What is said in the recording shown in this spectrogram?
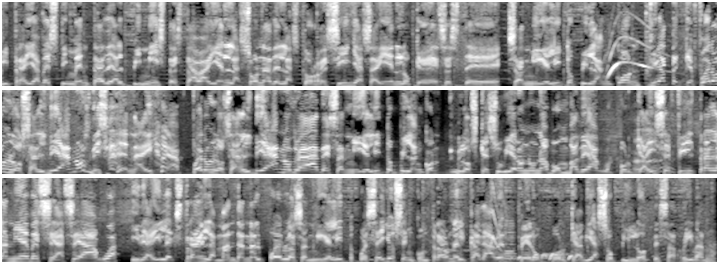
Y traía vestimenta de alpinista, estaba ahí en la zona de las torrecillas, ahí en lo que es este San Miguelito Pilancón. Fíjate que fueron los aldeanos, dicen ahí, ¿verdad? Fueron los aldeanos, ¿verdad? De San Miguelito Pilancón, los que subieron una bomba de agua, porque ahí se filtra la nieve, se hace agua y de ahí la extraen, la mandan al pueblo, a San Miguelito. Pues ellos encontraron el cadáver, pero porque había sopilotes arriba, ¿no?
